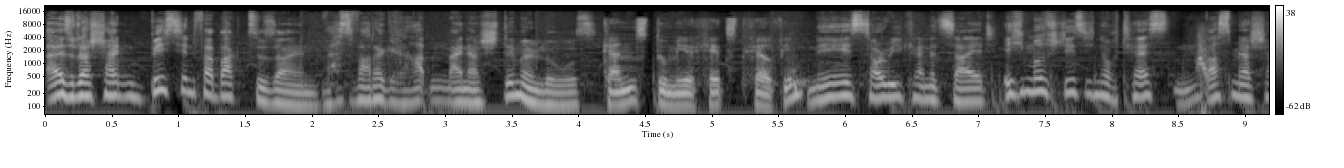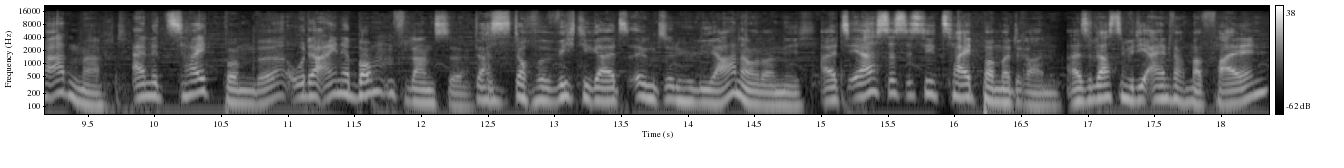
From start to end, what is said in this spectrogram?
Also das scheint ein bisschen verbuggt zu sein. Was war da gerade mit meiner Stimme los? Kannst du mir jetzt helfen? Nee, sorry, keine Zeit. Ich muss schließlich noch testen, was mehr Schaden macht. Eine Zeitbombe oder eine Bombenpflanze. Das ist doch wohl wichtiger als irgendein so Hylianer, oder nicht? Als erstes ist die Zeitbombe dran. Also lassen wir die einfach mal fallen.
